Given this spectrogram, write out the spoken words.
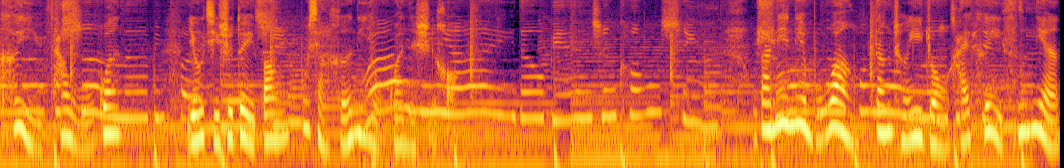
可以与他无关，尤其是对方不想和你有关的时候。把念念不忘当成一种还可以思念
